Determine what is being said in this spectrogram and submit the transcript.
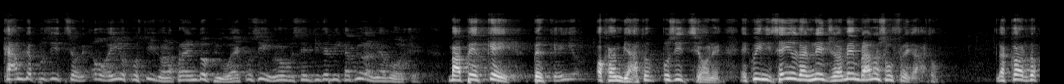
cambia posizione. Oh, io così non la prendo più, è così, non sentite mica più la mia voce. Ma perché? Perché io ho cambiato posizione e quindi se io danneggio la membrana sono fregato. D'accordo?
